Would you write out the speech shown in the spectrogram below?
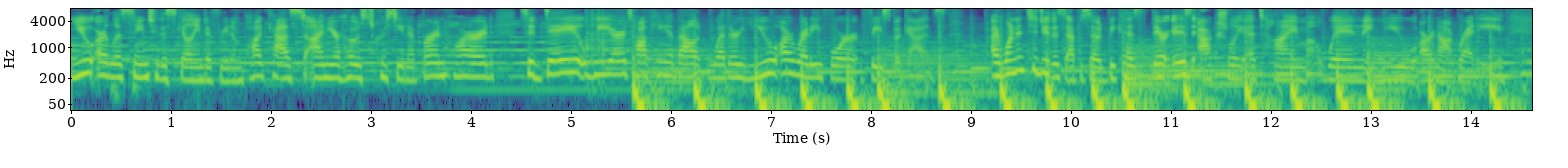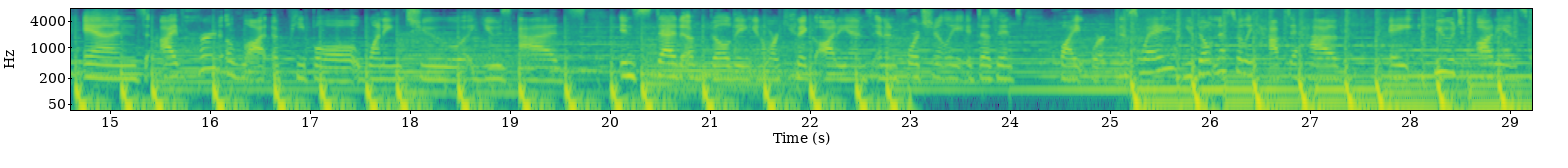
You are listening to the Scaling to Freedom podcast. I'm your host, Christina Bernhard. Today, we are talking about whether you are ready for Facebook ads. I wanted to do this episode because there is actually a time when you are not ready. And I've heard a lot of people wanting to use ads instead of building an organic audience. And unfortunately, it doesn't quite work this way. You don't necessarily have to have a huge audience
